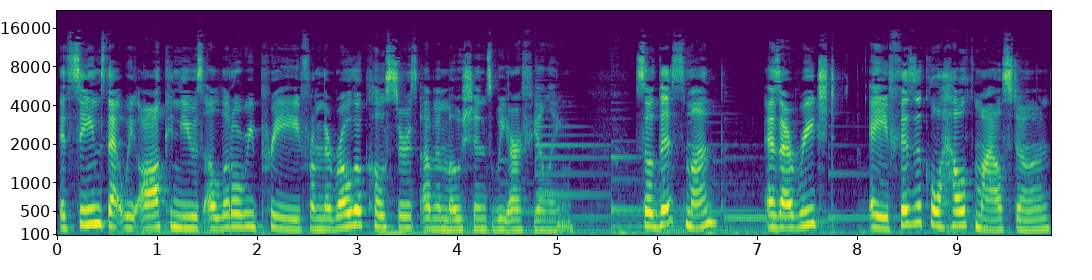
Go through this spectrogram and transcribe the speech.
it seems that we all can use a little reprieve from the roller coasters of emotions we are feeling. So this month, as I reached a physical health milestone,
